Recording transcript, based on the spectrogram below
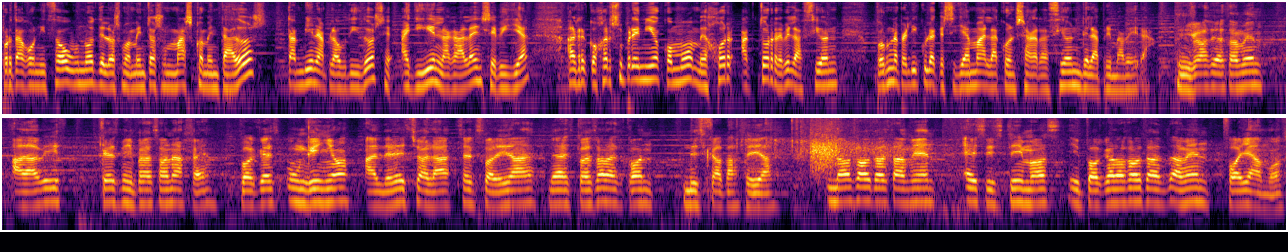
protagonizó uno de los momentos más comentados, también aplaudidos allí en la gala en Sevilla, al recoger su premio como mejor actor revelación por una película que se llama La consagración de la primavera. Gracias también a David, que es mi personaje, porque es un guiño al derecho a la sexualidad de las personas con discapacidad. Nosotros también existimos y porque nosotros también follamos.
